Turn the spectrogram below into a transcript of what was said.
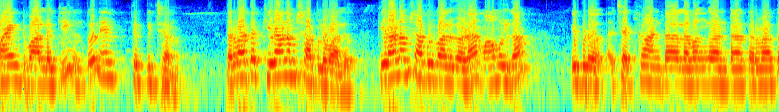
పాయింట్ వాళ్ళకి ఎంతో నేను తెప్పించాను. తర్వాత కిరాణం షాపుల వాళ్ళు. కిరాణం షాపుల వాళ్ళు కూడా మామూలుగా ఇప్పుడు చెక్క అంట లవంగ అంట తర్వాత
